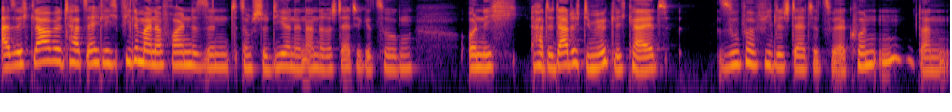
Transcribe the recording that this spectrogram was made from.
Also ich glaube tatsächlich, viele meiner Freunde sind zum Studieren in andere Städte gezogen und ich hatte dadurch die Möglichkeit, super viele Städte zu erkunden, dann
